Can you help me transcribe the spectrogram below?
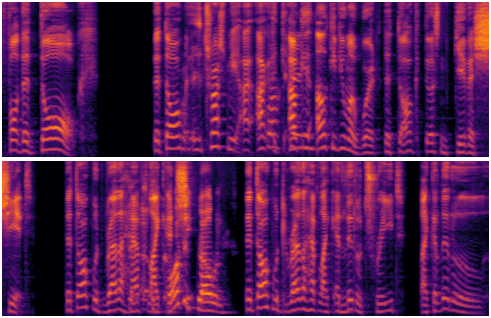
For the dog. The dog, trust me, I, I, I'll, I'll give you my word. The dog doesn't give a shit. The dog would rather have like of a course it don't. the dog would rather have like a little treat, like a little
